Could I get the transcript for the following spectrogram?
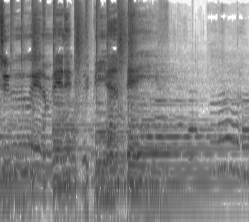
to in a minute with Pete and Dave.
